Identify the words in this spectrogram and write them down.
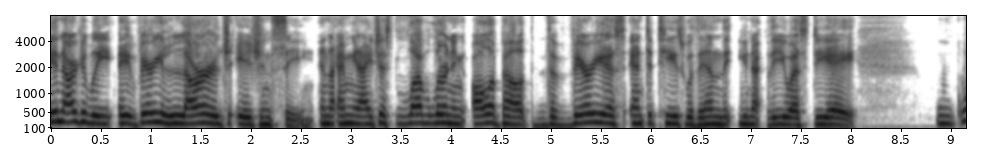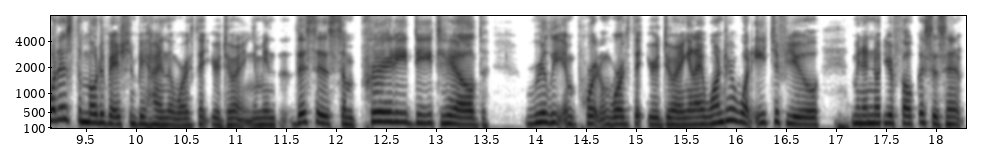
inarguably a very large agency. And I mean, I just love learning all about the various entities within the, the USDA. What is the motivation behind the work that you're doing? I mean, this is some pretty detailed really important work that you're doing. And I wonder what each of you, I mean, I know your focus isn't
